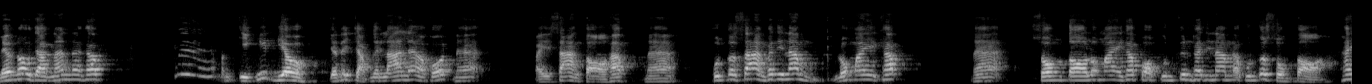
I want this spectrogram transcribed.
แล้วนอกจากนั้นนะครับ มันอีกนิดเดียวจะได้จับเงินล้านแล้วโค้ดนะฮะไปสร้างต่อครับนะฮะคุณก็สร้างแพทินัมลงมาครับนะฮะส่งต่อลงมาครับพอคุณขึ้นแพทินัมแล้วคุณก็ส่งต่อให้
